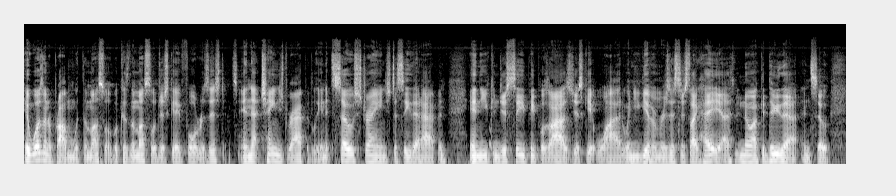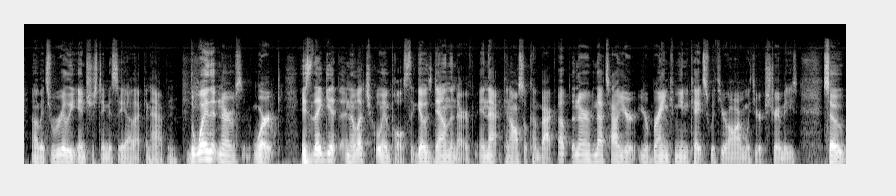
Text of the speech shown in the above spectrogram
it wasn't a problem with the muscle because the muscle just gave full resistance and that changed rapidly and it's so strange to see that happen and you can just see people's eyes just get wide when you give them resistance like hey I didn't know I could do that and so um, it's really interesting to see how that can happen. The way that nerves work is they get an electrical impulse that goes down the nerve and that can also come back up the nerve and that's how your, your brain communicates with your arm, with your extremities. So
